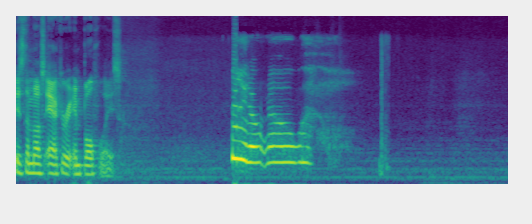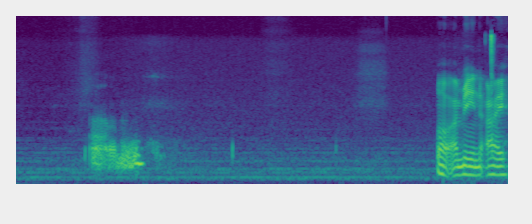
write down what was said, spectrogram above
is the most accurate in both ways? I don't know. Um, Well, I mean, I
